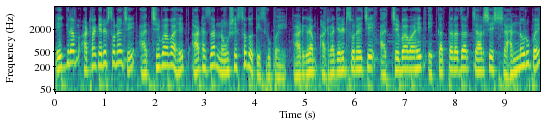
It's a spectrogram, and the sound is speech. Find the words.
एक ग्रॅम अठरा कॅरेट सोन्याचे आजचे भाव आहेत आठ हजार नऊशे सदोतीस रुपये. आठ ग्रॅम अठरा कॅरेट सोन्याचे आजचे भाव आहेत एकाहत्तर हजार चारशे शहाण्णव रुपये.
